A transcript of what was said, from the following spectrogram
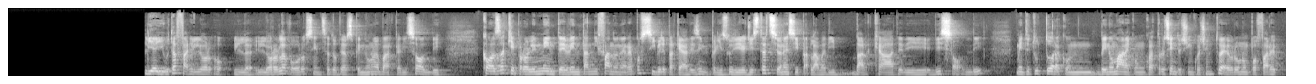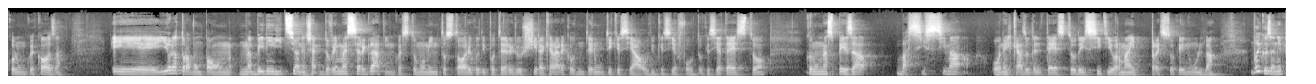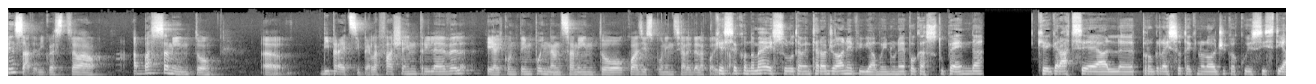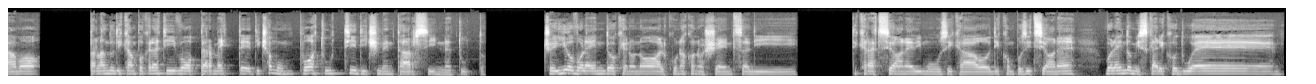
li aiuta a fare il loro, il, il loro lavoro senza dover spendere una barca di soldi cosa che probabilmente vent'anni fa non era possibile perché ad esempio per gli studi di registrazione si parlava di barcate di, di soldi, mentre tuttora con, bene o male con 400-500 euro uno può fare qualunque cosa. E io la trovo un po' un, una benedizione, cioè dovremmo essere grati in questo momento storico di poter riuscire a creare contenuti che sia audio, che sia foto, che sia testo, con una spesa bassissima o nel caso del testo dei siti ormai pressoché nulla. Voi cosa ne pensate di questa abbassamento uh, di prezzi per la fascia entry level e al contempo innalzamento quasi esponenziale della qualità. Che secondo me hai assolutamente ragione, viviamo in un'epoca stupenda che grazie al progresso tecnologico a cui assistiamo, parlando di campo creativo, permette diciamo un po' a tutti di cimentarsi in tutto. Cioè io volendo che non ho alcuna conoscenza di, di creazione di musica o di composizione, volendo mi scarico due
